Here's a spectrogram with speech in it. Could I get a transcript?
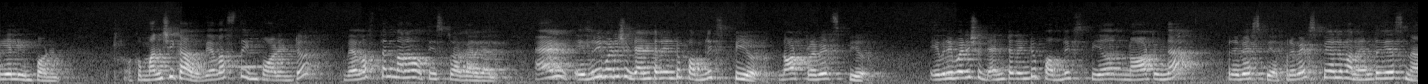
really important ఒక మనిషి కాదు వ్యవస్థ ఇంపార్టెంట్ వ్యవస్థని మనం తీసుకురాగలగాలి. And everybody should enter in to public sphere not private sphere everybody should enter in to public sphere not in the private sphere private స్పియర్లో మనం ఎంత చేసినా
